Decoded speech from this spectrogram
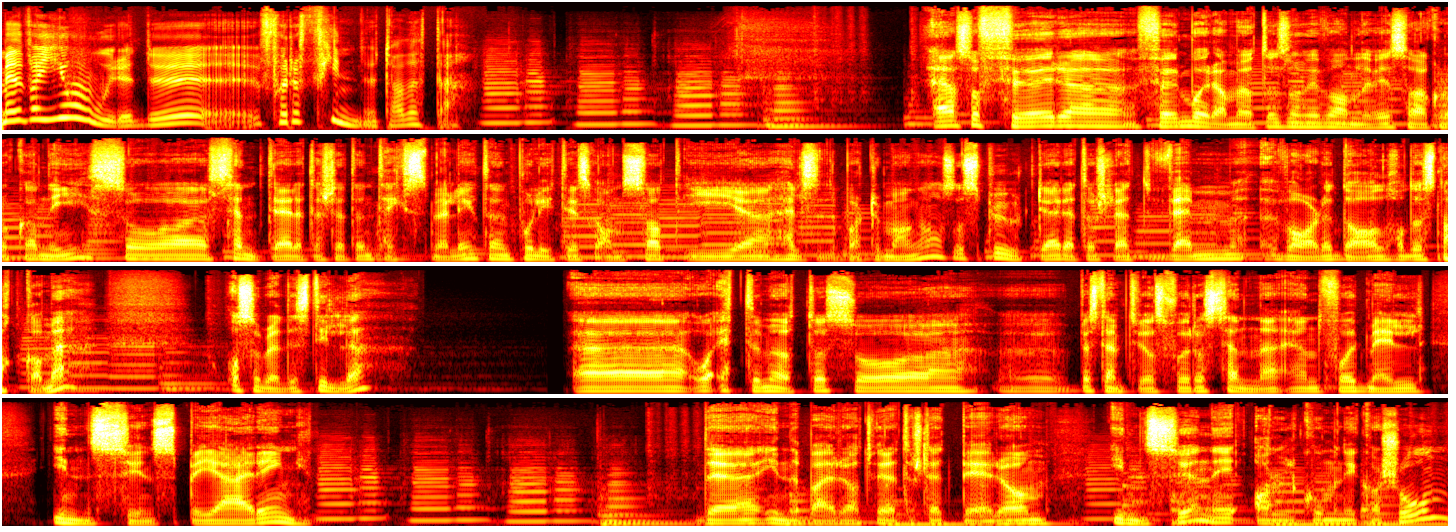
Men hva gjorde du for å finne ut av dette? Altså før, eh, før, morgenmøtet, som vi vanligvis har klokka ni, så sendte jeg rett og slett en tekstmelding til en politisk ansatt i eh, Helsedepartementet, og så spurte jeg rett og slett hvem var det Dahl hadde snakka med, og så ble det stille. Eh, og etter møtet så bestemte vi oss for å sende en formell innsynsbegjæring. Det innebærer at vi rett og slett ber om innsyn i all kommunikasjon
